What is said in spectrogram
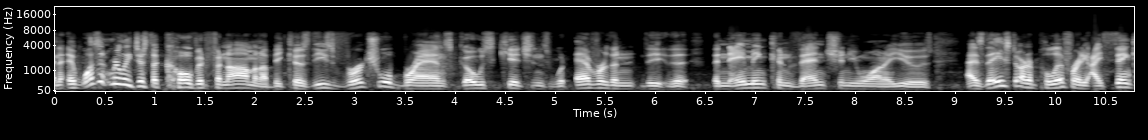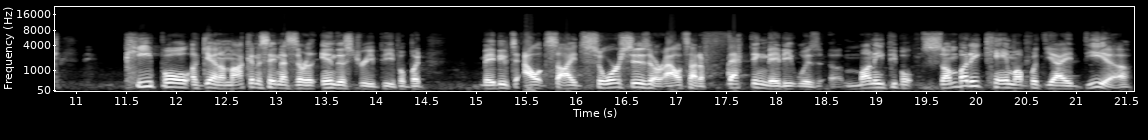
and it wasn't really just a covid phenomena because these virtual brands ghost kitchens whatever the the the, the naming convention you want to use as they started proliferating i think people again i'm not going to say necessarily industry people but maybe it's outside sources or outside affecting maybe it was uh, money people somebody came up with the idea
